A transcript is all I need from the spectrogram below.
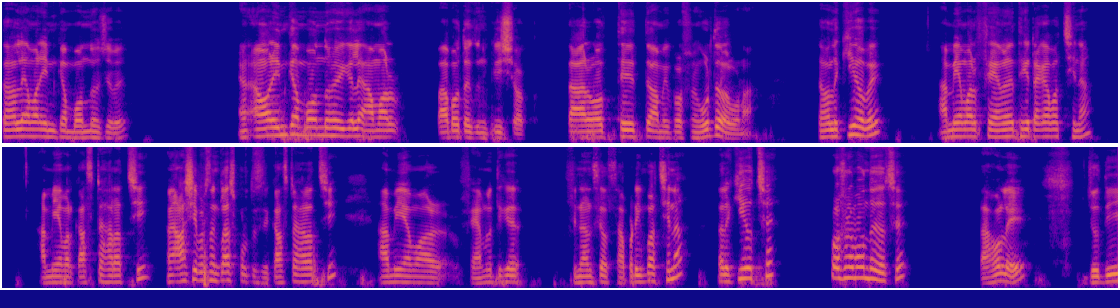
তাহলে আমার ইনকাম বন্ধ হয়ে যাবে। আমার ইনকাম বন্ধ হয়ে গেলে আমার বাবা তো একজন কৃষক। তার অর্থে তো আমি পড়াশোনা করতে পারব না। তাহলে কি হবে? আমি আমার ফ্যামিলি থেকে টাকা পাচ্ছি না। আমি আমার কাজটা হারাচ্ছি। আমি ৮০% ক্লাস করতেছি, কাজটা হারাচ্ছি। আমি আমার ফ্যামিলি থেকে ফিনান্সিয়াল সাপোর্টিং পাচ্ছি না। তাহলে কি হচ্ছে? পড়াশোনা বন্ধ হয়ে যাচ্ছে। তাহলে যদি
